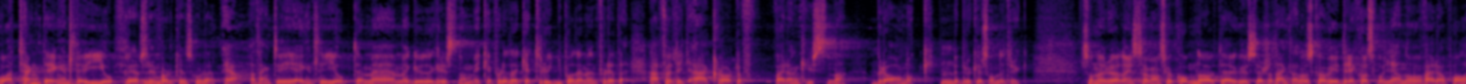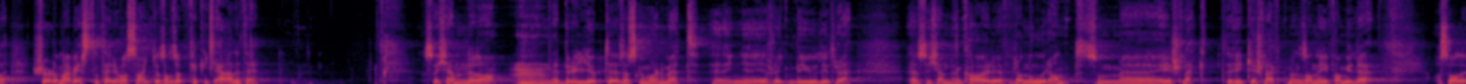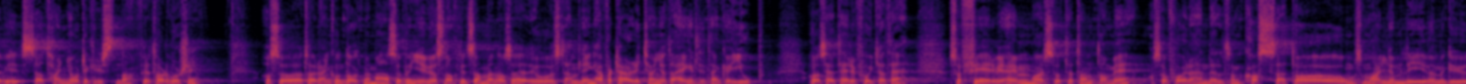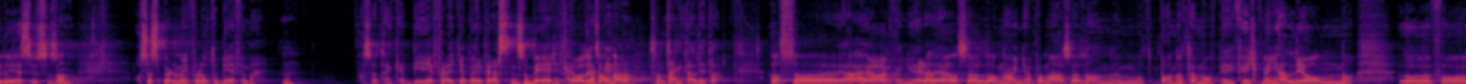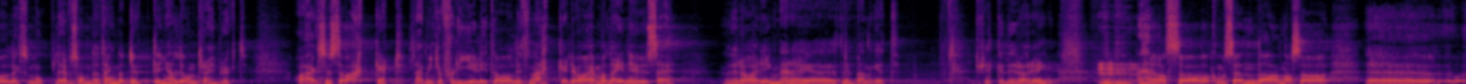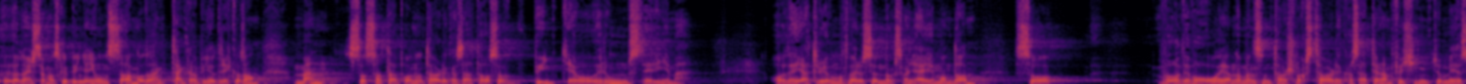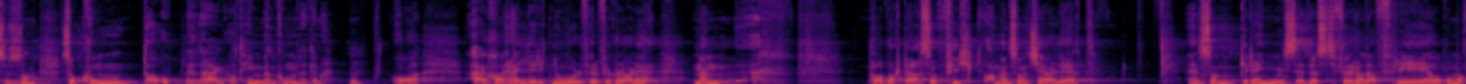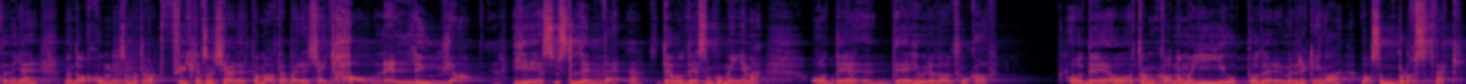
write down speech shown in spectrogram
Og jeg tenkte egentlig å gi opp Fredelig folkehøgskole. ja, jeg tenkte egentlig å gi opp det med, med Gud og kristendom. Ikke fordi jeg ikke trodde på det, men fordi jeg, jeg følte ikke jeg klarte å være en kristen da, bra nok. Jeg bruker sånn uttrykk. Så når Ørlandsdagene skulle komme da, til august, så tenkte jeg nå skal vi drikke oss full igjen og ferde på. Selv om jeg visste at dette var sant, og sånn, så fikk ikke jeg det til. Så kommer det da et bryllup til søskenbarnet mitt den i slutten på juli, tror jeg. Eh, Så kommer det en kar fra Nordant som eh, er i slekt, ikke slekt, men sånn i familie. Og så hadde det vist seg at han har blitt kristen da, for et halvår siden. Og Så tar han kontakt med meg, og så begynner vi å snakke litt sammen. og så er det jo stemning. Jeg forteller ikke han at jeg egentlig tenker å gi opp. Og sier at dette får ikke jeg til. Så drar vi hjem altså til tanta mi, og så får jeg en del sånn kassetter om, som handler om livet med Gud og Jesus. Og sånn. Og så spør de om jeg får lov til å be for meg. Og så tenker jeg be, for det er ikke bare presten som ber. Det var litt sånn da. Sånn tenkte jeg litt da. Og så ja, ja, jeg kan gjøre det. Og så la han hånda på meg og så ba han at jeg måtte bli fylt med Den hellige ånd og, og få liksom oppleve sånne ting. Da døpte Den hellige ånd, tror jeg han brukte. Og jeg syntes det var ekkelt, så jeg begynte å flire litt. og litt sånn ekkelt. Jeg var hjemme alene i huset. Raring der, jeg, typen, gitt. Skikkelig raring. og så kom søndagen, og så øh, Ørlandsdagen skulle begynne den onsdagen, og da tenkte jeg å begynne å drikke. og sånn. Men så satte jeg på noen talekassetter, og så begynte jeg å romstere inni meg. Og det, jeg tror det måtte være søndagsvann i mandagen. Så var det var også gjennom en sånn slags talekassett der de forkynte om Jesus, og sånn, så kom, da opplevde jeg at himmelen kom ned til meg. Og jeg har heller ikke noe ord for å forklare det, men da ble jeg så fylt av en sånn kjærlighet. En sånn grenseløs Før hadde jeg fred, og på en måte den der, men da kom det som at det ble fylt en sånn kjærlighet på meg at jeg bare kjente halleluja! Jesus lever. Det var det som kom inn i meg. Og det, det gjorde da det tok av. Og, det, og tankene om å gi opp og det med drikkinga var som blåst vekk.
